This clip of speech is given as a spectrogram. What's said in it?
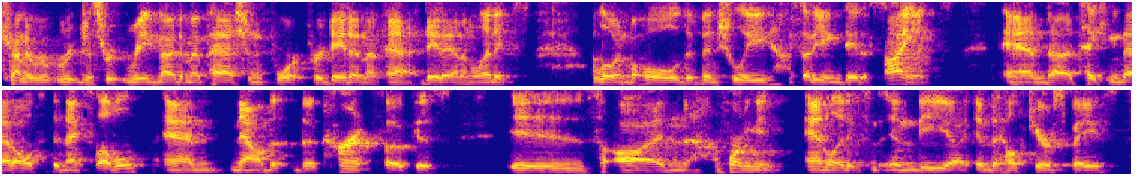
kind of re- just re- reignited my passion for, for data, uh, data analytics. Lo and behold eventually studying data science and uh, taking that all to the next level. And now the, the current focus is on performing analytics in the uh, in the healthcare space,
